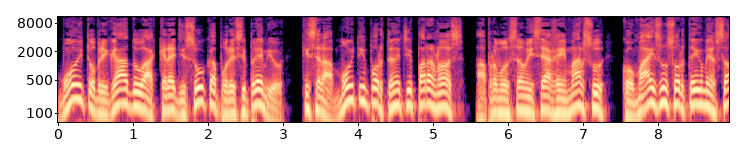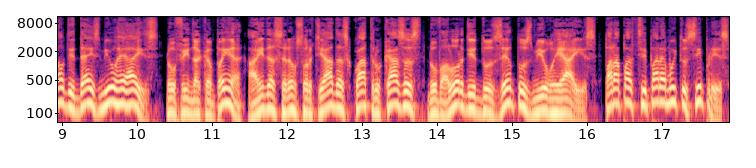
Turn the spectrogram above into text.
Muito obrigado à Credisulca por esse prêmio, que será muito importante para nós. A promoção encerra em março com mais um sorteio mensal de 10 mil reais. No fim da campanha, ainda serão sorteadas quatro casas no valor de 200 mil reais. Para participar é muito simples.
